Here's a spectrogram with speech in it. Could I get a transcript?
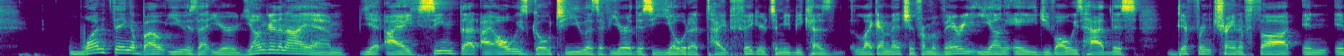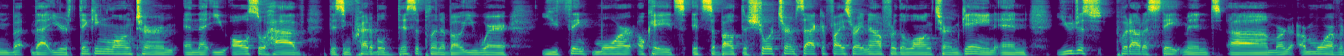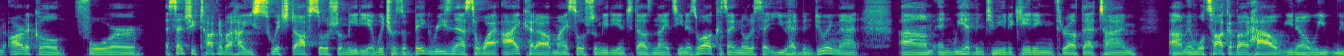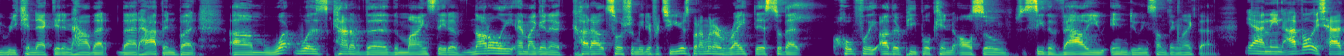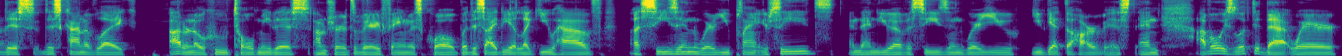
one thing about you is that you're younger than I am, yet I seem that I always go to you as if you're this Yoda type figure to me because, like I mentioned, from a very young age, you've always had this different train of thought in in that you're thinking long term and that you also have this incredible discipline about you where you think more okay it's it's about the short term sacrifice right now for the long term gain. And you just put out a statement um, or, or more of an article for essentially talking about how you switched off social media, which was a big reason as to why I cut out my social media in 2019 as well, because I noticed that you had been doing that, um, and we had been communicating throughout that time. Um, and we'll talk about how you know we we reconnected and how that that happened. But um, what was kind of the the mind state of not only am I going to cut out social media for two years, but I'm going to write this so that hopefully other people can also see the value in doing something like that. Yeah, I mean, I've always had this this kind of like I don't know who told me this. I'm sure it's a very famous quote, but this idea like you have a season where you plant your seeds and then you have a season where you you get the harvest. And I've always looked at that where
